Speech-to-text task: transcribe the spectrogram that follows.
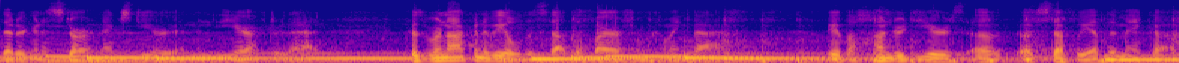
that are going to start next year and then the year after that. Because we're not going to be able to stop the fires from coming back. We have a hundred years of, of stuff we have to make up.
